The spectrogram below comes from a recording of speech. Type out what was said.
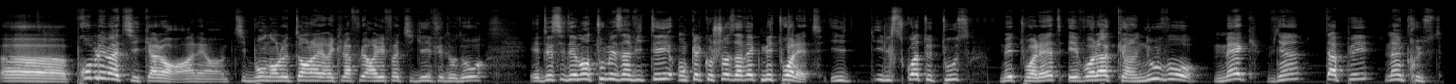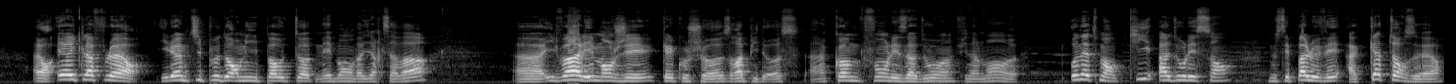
euh, problématique. Alors, allez, un petit bond dans le temps là, Eric Lafleur, il est fatigué, il fait dodo. Et décidément, tous mes invités ont quelque chose avec mes toilettes. Ils, ils squattent tous mes toilettes. Et voilà qu'un nouveau mec vient taper l'incruste. Alors, Eric Lafleur, il a un petit peu dormi, pas au top, mais bon, on va dire que ça va. Euh, il va aller manger quelque chose, rapidos, hein, comme font les ados, hein, finalement. Euh. honnêtement, qui adolescent ne s'est pas levé à 14h,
